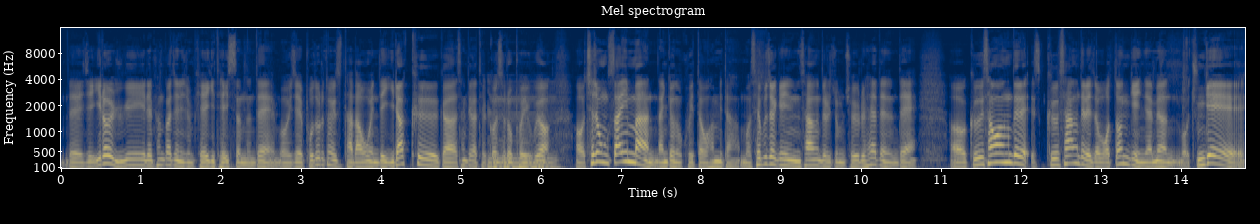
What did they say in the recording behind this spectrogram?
네, 이제 1월 6일에 평가전이 좀 계획이 돼 있었는데 뭐 이제 보도를 통해서 다 나오고 있는데 이라크가 상대가 될 것으로 음. 보이고요. 어, 최종 사인만 남겨놓고 있다고 합니다. 뭐 세부적인 사항들을 좀 조율을 해야 되는데 어, 그 상황들 그 사항들에 좀 어떤 게 있냐면 뭐 중계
